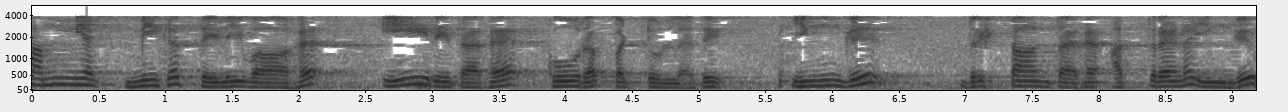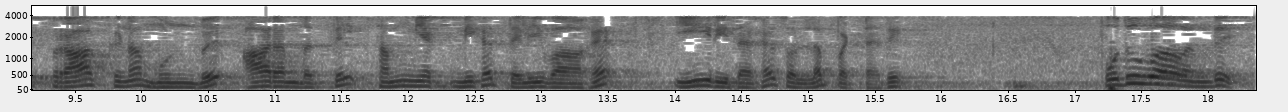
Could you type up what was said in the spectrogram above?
சம்யக் மிக தெளிவாக ஈரிதக கூறப்பட்டுள்ளது. இங்கு திருஷ்டாந்தக அத்திரன இங்கு பிராக்ன முன்பு ஆரம்பத்தில் சம்யக் மிக தெளிவாக ஈரிதக சொல்லப்பட்டது. பொதுவா வந்து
